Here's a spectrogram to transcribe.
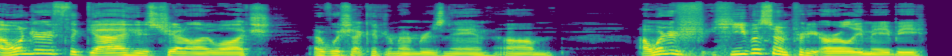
I wonder if the guy whose channel I watch, I wish I could remember his name. Um, I wonder if he must have been pretty early, maybe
